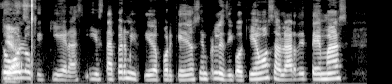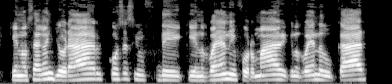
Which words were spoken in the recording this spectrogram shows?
Todo lo que quieras y está permitido porque yo siempre les digo, aquí vamos a hablar de temas que nos hagan llorar, cosas de que nos vayan a informar, que nos vayan a educar.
